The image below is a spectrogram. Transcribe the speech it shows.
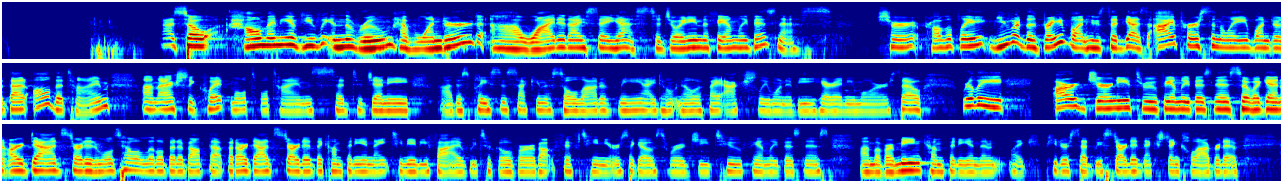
Uh, so, how many of you in the room have wondered uh, why did I say yes to joining the family business? Sure, probably. You are the brave one who said yes. I personally wondered that all the time. Um, I actually quit multiple times, said to Jenny, uh, This place is sucking the soul out of me. I don't know if I actually want to be here anymore. So, really, our journey through family business. So, again, our dad started, and we'll tell a little bit about that, but our dad started the company in 1985. We took over about 15 years ago. So, we're a G2 family business um, of our main company. And then, like Peter said, we started Next Gen Collaborative.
